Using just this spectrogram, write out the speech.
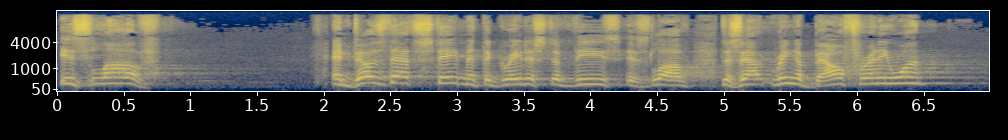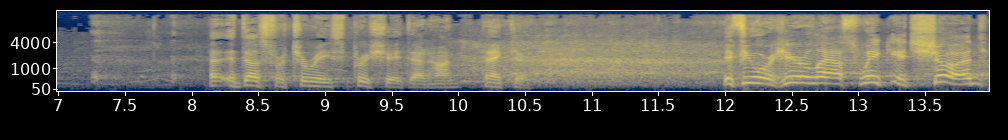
is love. And does that statement, the greatest of these is love, does that ring a bell for anyone? Uh, It does for Therese. Appreciate that, hon. Thank you. If you were here last week, it should,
